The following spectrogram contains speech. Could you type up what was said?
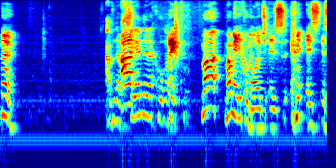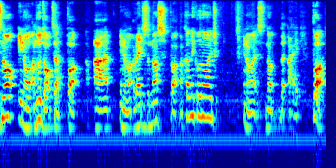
Now, I've never I- seen in a coma. right, my my medical knowledge is is is not you know I'm no doctor, but I you know a registered nurse, but my clinical knowledge, you know, it's not that high. But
